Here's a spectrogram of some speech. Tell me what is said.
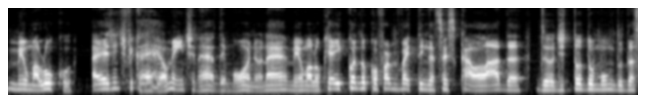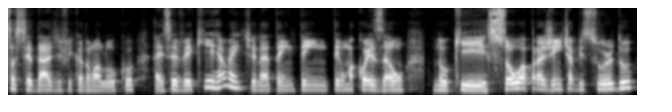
meio maluco, Aí a gente fica, é, realmente, né? Demônio, né? Meio maluco. E aí, quando, conforme vai tendo essa escalada do, de todo mundo da sociedade ficando maluco, aí você vê que realmente, né? Tem, tem, tem uma coesão no que soa pra gente absurdo.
